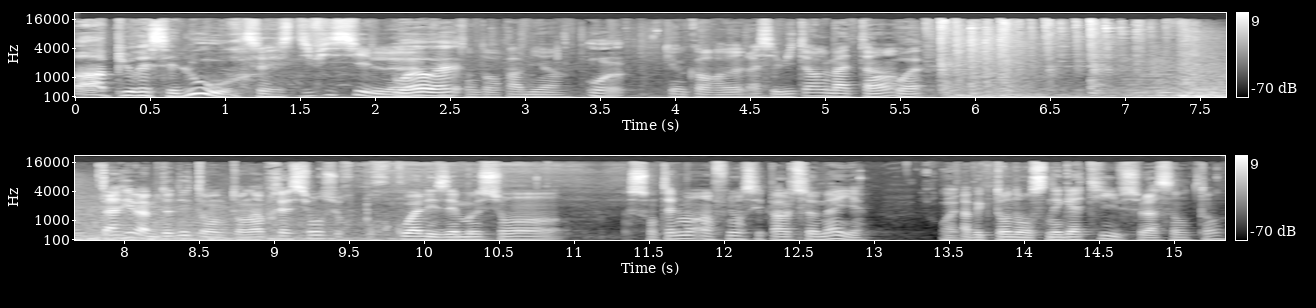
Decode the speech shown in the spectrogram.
Ah, purée, c'est lourd C'est c'est difficile Ouais, euh, ouais. quand on dort pas bien. Ouais. Encore, euh, là c'est 8h le matin. Ouais. T'arrives à me donner ton, ton impression sur pourquoi les émotions sont tellement influencées par le sommeil? Ouais. Avec tendance négative, cela s'entend.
